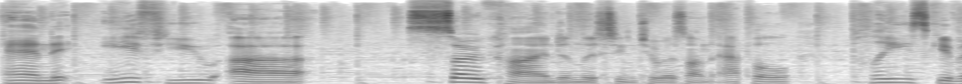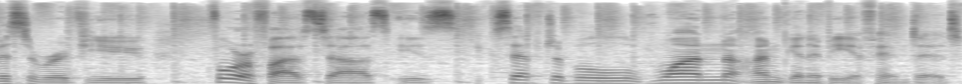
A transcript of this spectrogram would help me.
And if you are so kind and listening to us on Apple, please give us a review. Four or five stars is acceptable. One, I'm going to be offended.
